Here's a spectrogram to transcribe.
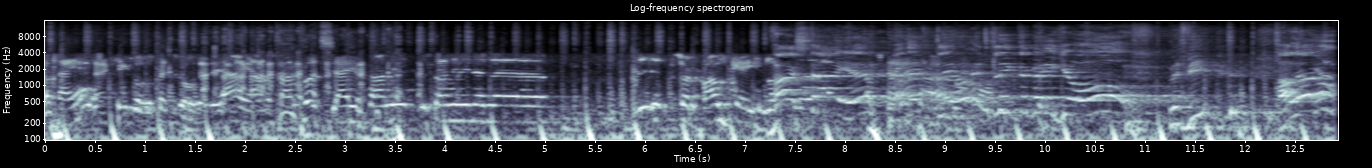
Wat zei je? Ja, ik klinkt wel een festival. Ja, ja, we staan, Wat zei je? we staan, nu, we staan nu in een, eh, dit is een soort bouwcase. Waar sta je? Het klinkt, het klinkt een beetje hol. Met wie? Hallo?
